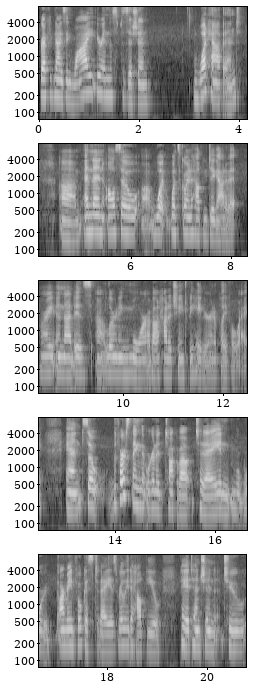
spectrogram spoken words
recognizing why you're in this position what happened, um, and then also uh, what what's going to help you dig out of it. All right, and that is uh, learning more about how to change behavior in a playful way. And so, the first thing that we're going to talk about today, and our main focus today, is really to help you pay attention to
